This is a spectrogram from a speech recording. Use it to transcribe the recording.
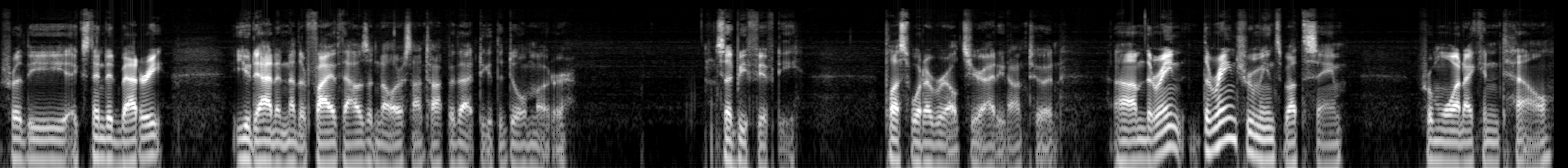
for the extended battery, you'd add another five thousand dollars on top of that to get the dual motor. So it'd be 50 plus whatever else you're adding onto it. Um, the range the range remains about the same, from what I can tell.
